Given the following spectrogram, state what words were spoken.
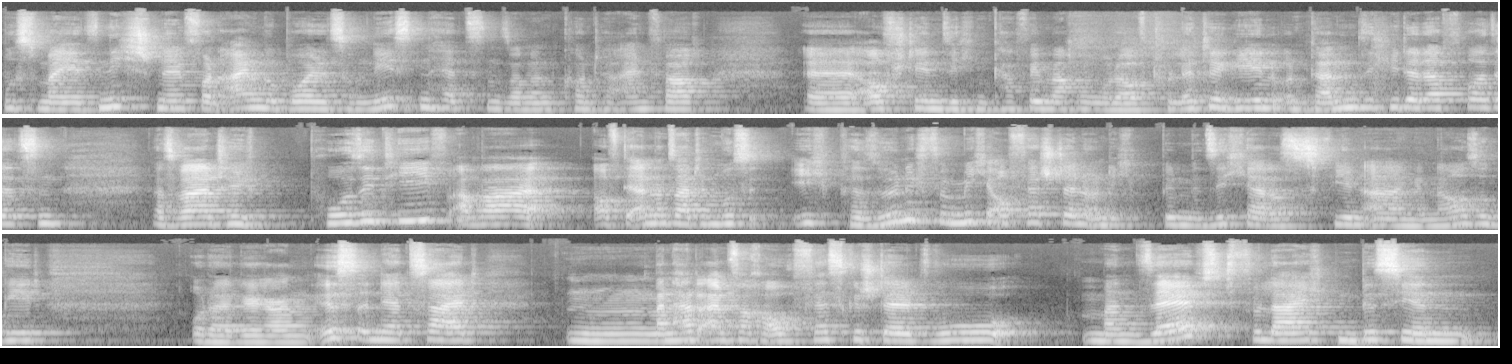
musste man jetzt nicht schnell von einem Gebäude zum nächsten hetzen, sondern konnte einfach äh, aufstehen, sich einen Kaffee machen oder auf Toilette gehen und dann sich wieder davor setzen. Das war natürlich positiv, aber auf der anderen Seite muss ich persönlich für mich auch feststellen, und ich bin mir sicher, dass es vielen anderen genauso geht oder gegangen ist in der Zeit, mm, man hat einfach auch festgestellt, wo man selbst vielleicht ein bisschen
